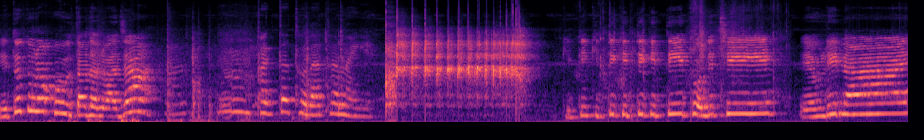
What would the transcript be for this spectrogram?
येतो तुला खोलता दरवाजा हम्म, फक्त थोडासा नाहीये किती किती किती किती थोडीशी एवढी नाही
